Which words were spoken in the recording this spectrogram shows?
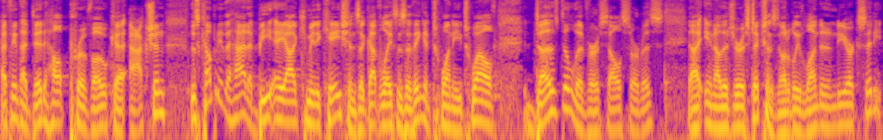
I think that did help provoke uh, action. This company that had a BAI Communications that got the license, I think, in 2012 does deliver cell service uh, in other jurisdictions, notably London and New York City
